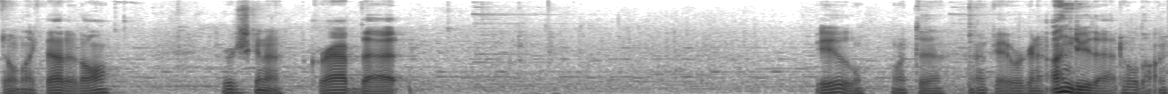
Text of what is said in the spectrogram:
don't like that at all. We're just going to grab that. Ew, what the... Okay, we're going to undo that. Hold on.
